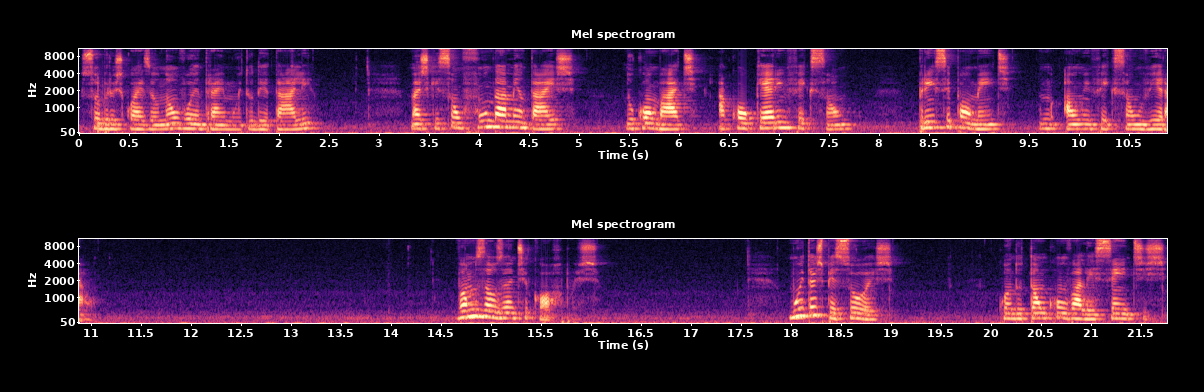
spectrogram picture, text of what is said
sobre os quais eu não vou entrar em muito detalhe, mas que são fundamentais no combate a qualquer infecção, principalmente a uma infecção viral. Vamos aos anticorpos. Muitas pessoas, quando estão convalescentes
